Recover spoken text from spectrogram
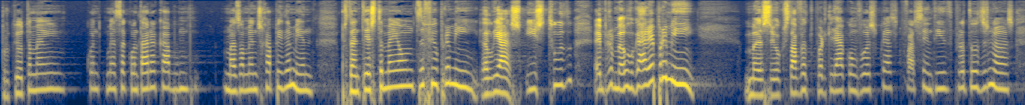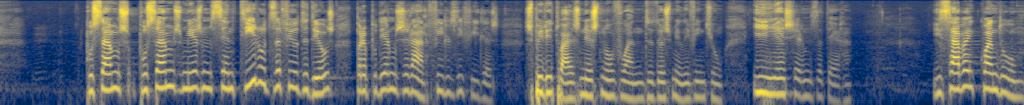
Porque eu também, quando começo a contar, acabo mais ou menos rapidamente. Portanto, este também é um desafio para mim. Aliás, isto tudo, em primeiro lugar, é para mim. Mas eu gostava de partilhar convosco porque acho que faz sentido para todos nós. Possamos, possamos mesmo sentir o desafio de Deus para podermos gerar filhos e filhas espirituais neste novo ano de 2021 e enchermos a terra. E sabem, quando,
